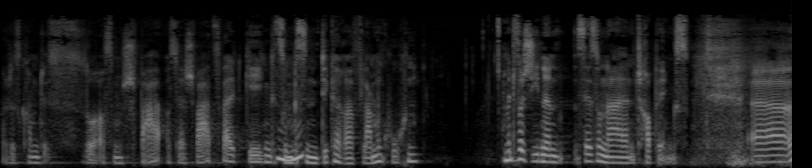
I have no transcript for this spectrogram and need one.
Das kommt ist so aus dem Schwar aus der Schwarzwaldgegend. Das ist so ein bisschen ein dickerer Flammkuchen mit verschiedenen saisonalen Toppings, äh,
